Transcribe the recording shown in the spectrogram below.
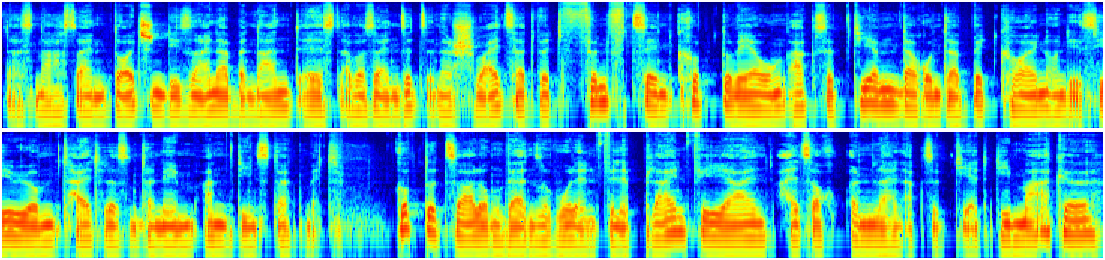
das nach seinem deutschen Designer benannt ist, aber seinen Sitz in der Schweiz hat, wird 15 Kryptowährungen akzeptieren, darunter Bitcoin und Ethereum, teilte das Unternehmen am Dienstag mit. Kryptozahlungen werden sowohl in Philipp Plein Filialen als auch online akzeptiert. Die Marke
